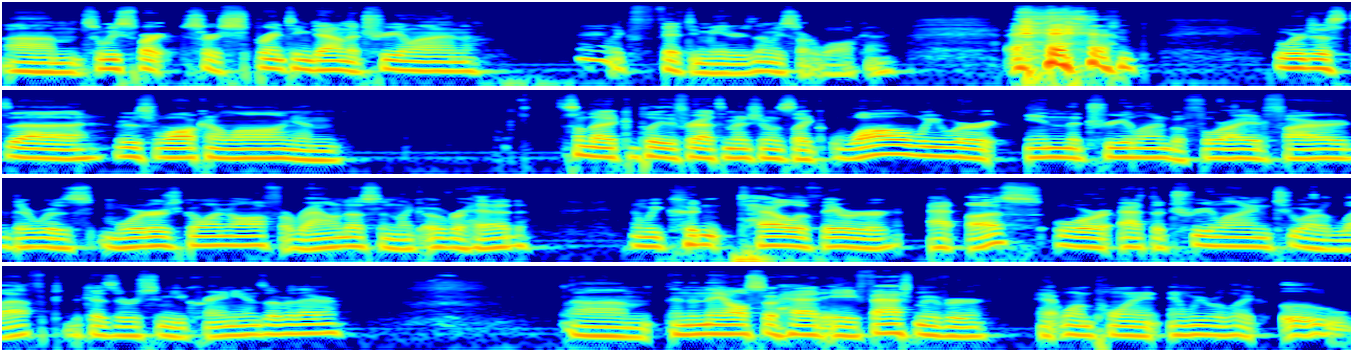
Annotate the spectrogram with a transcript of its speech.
Um, so we start start sprinting down the tree line eh, like 50 meters. Then we start walking, and we're just uh, we're just walking along. And something I completely forgot to mention was like while we were in the tree line before I had fired, there was mortars going off around us and like overhead, and we couldn't tell if they were at us or at the tree line to our left because there were some Ukrainians over there. Um, and then they also had a fast mover at one point, and we were like, oh,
